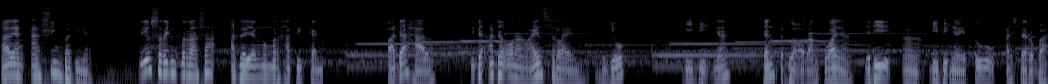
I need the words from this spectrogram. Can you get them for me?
hal yang asing baginya. Rio sering merasa ada yang memerhatikan, padahal tidak ada orang lain selain Rio, bibinya, dan kedua orang tuanya. Jadi eh, bibinya itu asisten rumah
